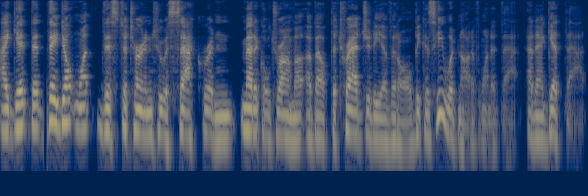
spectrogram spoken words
I get that they don't want this to turn into a saccharine medical drama about the tragedy of it all because he would not have wanted that, and I get that.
